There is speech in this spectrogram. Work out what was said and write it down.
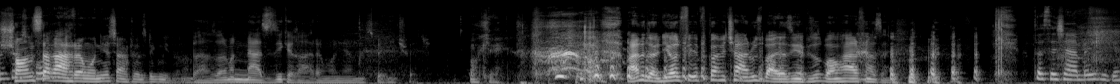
شانس. قهرمانی چمپیونز لیگ می‌دونم. به نظر من نزدیک قهرمانی هم نیست به هیچ وجه. اوکی. من دانیال فکر کنم چند روز بعد از این اپیزود با هم حرف نزنیم. تا سه شنبه دیگه.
